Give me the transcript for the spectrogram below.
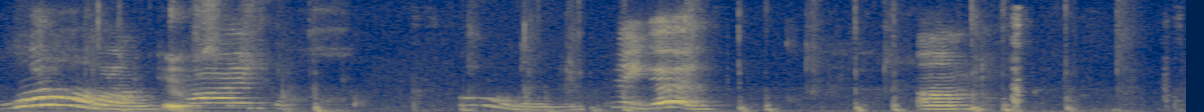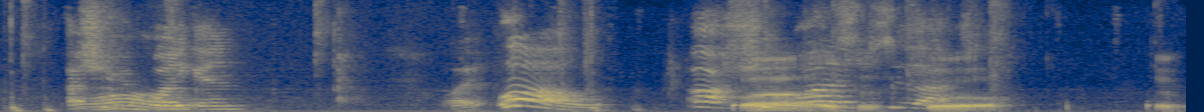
Whoa. Oops. Oh. Pretty good. Um, I should Wow. record again. Whoa. Ah, shoot, Wow, this is do that? cool. Ooh,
